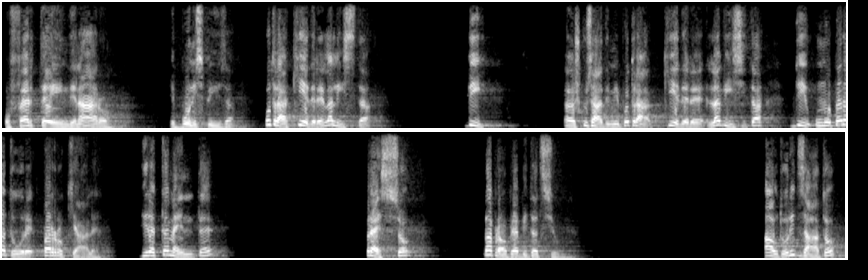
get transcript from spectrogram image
offerte in denaro e buoni spesa, potrà chiedere la lista di eh, scusatemi, potrà chiedere la visita di un operatore parrocchiale direttamente presso la propria abitazione. Autorizzato,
